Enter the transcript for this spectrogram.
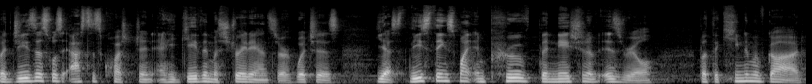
But Jesus was asked this question and he gave them a straight answer, which is yes, these things might improve the nation of Israel, but the kingdom of God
